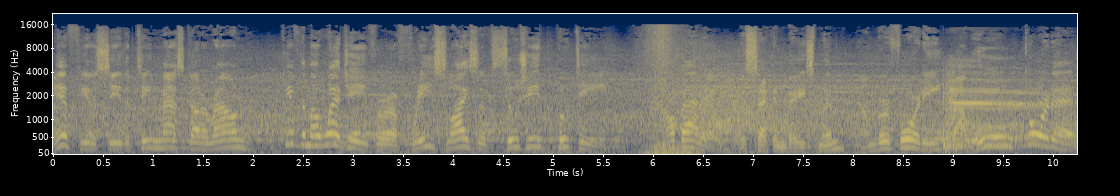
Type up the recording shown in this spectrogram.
If you see the team mascot around, give them a wedgie for a free slice of sushi poutine. Now batting, the second baseman, number 40, Raul Gordon.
